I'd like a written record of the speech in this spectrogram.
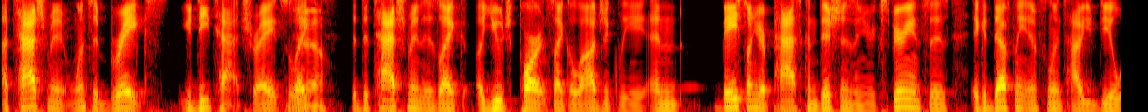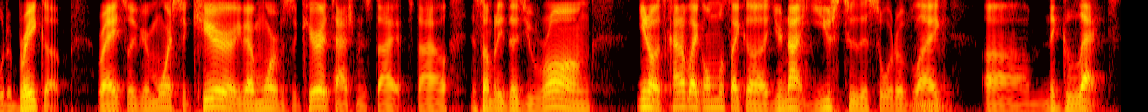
attachment, once it breaks, you detach, right? So like Yeah. The detachment is like a huge part psychologically and based on your past conditions and your experiences, it could definitely influence how you deal with a breakup, right? So if you're more secure, you have more of a secure attachment sty- style, and somebody does you wrong, you know, it's kind of like almost like a you're not used to this sort of like um, neglect.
